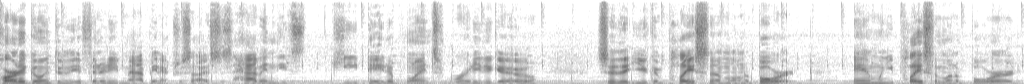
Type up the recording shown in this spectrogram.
part of going through the affinity mapping exercise is having these key data points ready to go so that you can place them on a board. And when you place them on a board,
